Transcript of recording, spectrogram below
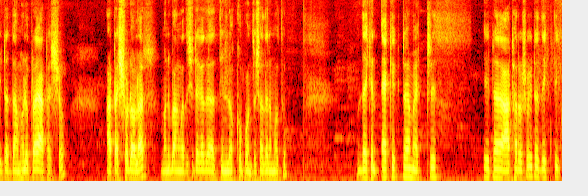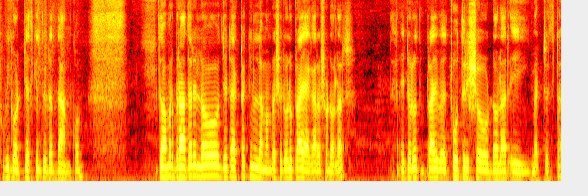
এটার দাম হলো প্রায় আঠাশশো। আঠাশশো ডলার মানে বাংলাদেশি টাকা তিন লক্ষ পঞ্চাশ হাজারের মতো। দেখেন এক একটা ম্যাট্রেস এটা আঠারোশো, এটা দেখতে খুবই গর্জাস কিন্তু এটার দাম কম। তো আমার ব্রাদারের ল যেটা একটা কিনলাম আমরা, সেটা হলো প্রায় এগারোশো ডলার দেখেন, এটা হলো প্রায় চৌত্রিশশো ডলার এই ম্যাট্রেসটা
